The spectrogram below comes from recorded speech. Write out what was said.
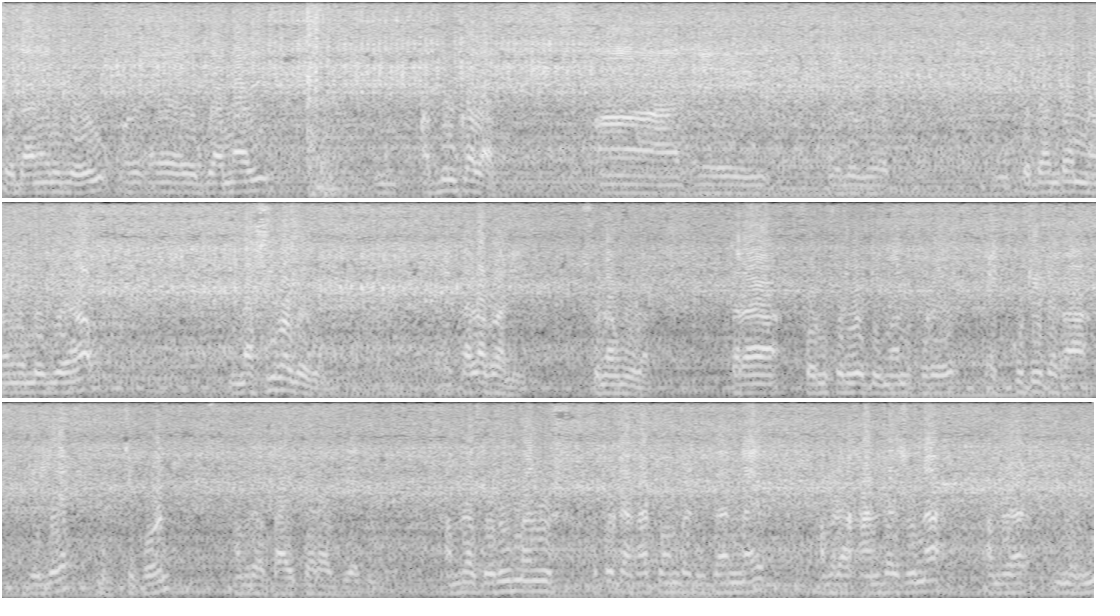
প্রধানের বউ জামাই আব্দুল কালাম। আর এই প্রধানটার নাম হলো গিয়া নাসিমা বেগম এ, কালাপানি সোনামুড়া। তারা ফোন করে ডিমান্ড করে এক কোটি টাকা দিলে মুক্তিপণ আমরা বাইক তারা দিয়ে দিব। আমরা গরিব মানুষ কত টাকা তো আমরা দিবার নাই আমরা খান্দা শোনা আমরা নগ্ন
